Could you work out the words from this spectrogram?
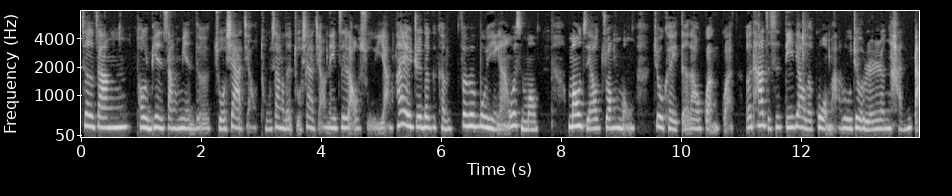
这张投影片上面的左下角图上的左下角那只老鼠一样，他也觉得很愤愤不平啊。为什么猫只要装萌就可以得到冠冠？而他只是低调的过马路，就人人喊打，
